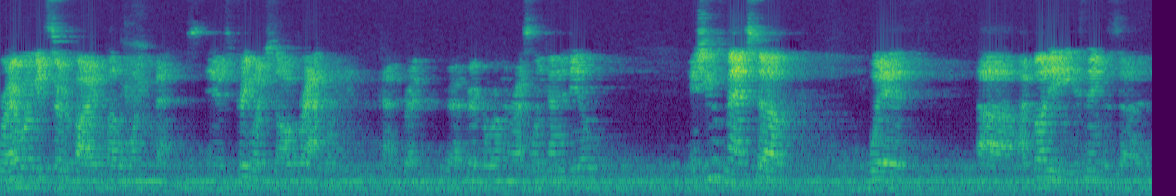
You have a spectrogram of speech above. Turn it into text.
where everyone gets certified in level one combatives, and it's pretty much all grappling, kind of Gre- Greco-Roman wrestling kind of deal. And she was matched up with uh, my buddy. His name was uh,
